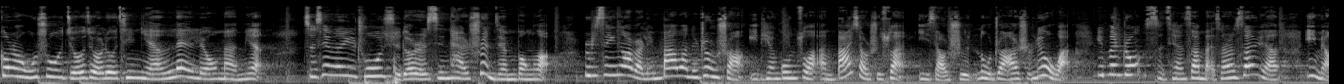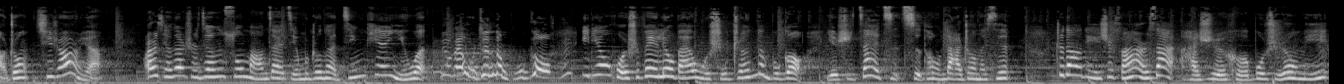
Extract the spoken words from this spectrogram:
更让无数九九六青年泪流满面。此新闻一出，许多人心态瞬间崩了。日薪二百零八万的郑爽，一天工作按八小时算，一小时怒赚二十六万，一分钟四千三百三十三元，一秒钟七十二元。而前段时间苏芒在节目中的惊天疑问：六百五真的不够，一天伙食费六百五十真的不够，也是再次刺痛大众的心。这到底是凡尔赛还是何不食肉糜？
